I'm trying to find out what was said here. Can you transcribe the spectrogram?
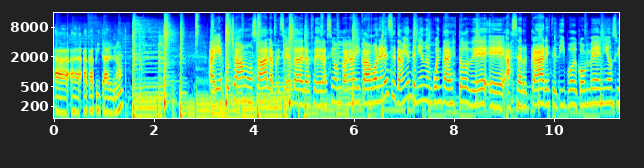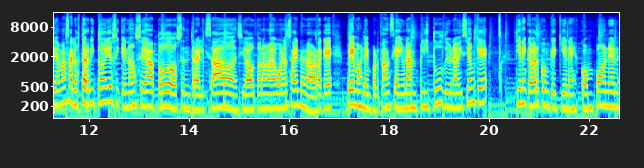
a, a Capital, ¿no? Ahí escuchábamos a la presidenta de la Federación Canábica Bonaerense, también teniendo en cuenta esto de eh, acercar este tipo de convenios y demás a los territorios y que no sea todo centralizado en Ciudad Autónoma de Buenos Aires. La verdad que vemos la importancia y una amplitud de una visión que tiene que ver con que quienes componen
